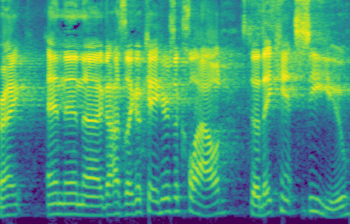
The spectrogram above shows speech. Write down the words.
Right? And then uh, God's like, okay, here's a cloud, so they can't see you.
